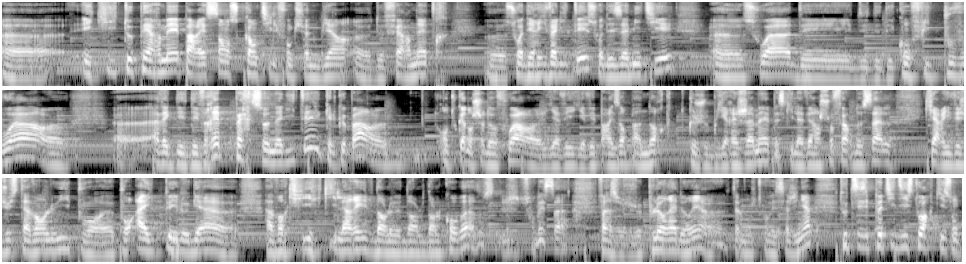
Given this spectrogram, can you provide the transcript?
euh, et qui te permet par essence, quand il fonctionne bien, euh, de faire naître euh, soit des rivalités, soit des amitiés, soit des, conflits de pouvoir, avec des, vraies personnalités quelque part. En tout cas dans Shadow of War, il y avait, il y avait par exemple un orc que j'oublierai jamais parce qu'il avait un chauffeur de salle qui arrivait juste avant lui pour, euh, pour hyper le gars euh, avant qu'il arrive dans le, dans, le- dans le combat. Je trouvais ça, enfin, je, pleurais de rire euh, tellement je trouvais ça génial. Toutes ces petites histoires qui sont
